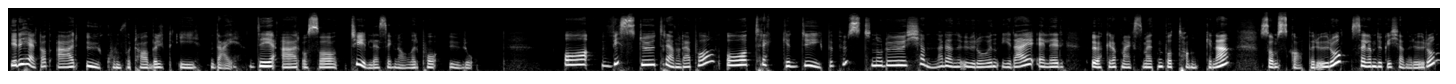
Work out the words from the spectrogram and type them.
det i det hele tatt er ukomfortabelt i deg. Det er også tydelige signaler på uro. Og hvis du trener deg på å trekke dype pust når du kjenner denne uroen i deg, eller øker oppmerksomheten på tankene som skaper uro, selv om du ikke kjenner uroen,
